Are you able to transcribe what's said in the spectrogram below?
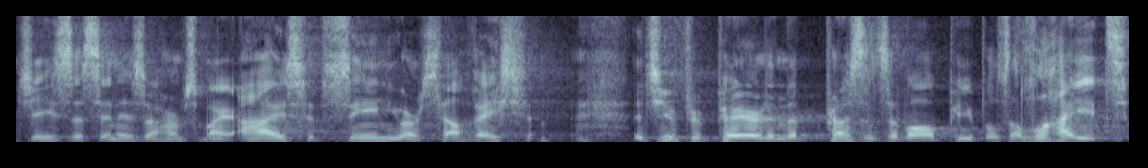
Jesus in his arms, My eyes have seen your salvation, that you prepared in the presence of all peoples a light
